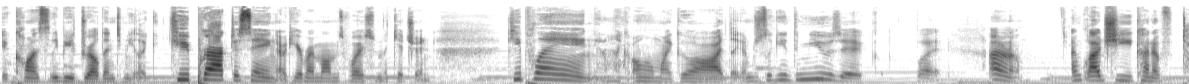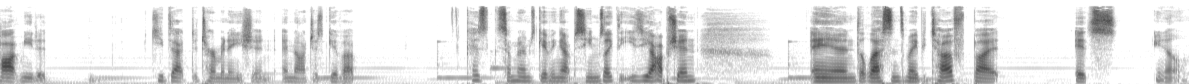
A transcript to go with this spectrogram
it constantly be drilled into me like, keep practicing. I would hear my mom's voice from the kitchen, keep playing. And I'm like, oh my god, like I'm just looking at the music. But I don't know. I'm glad she kind of taught me to keep that determination and not just give up. Because sometimes giving up seems like the easy option, and the lessons might be tough, but it's, you know,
